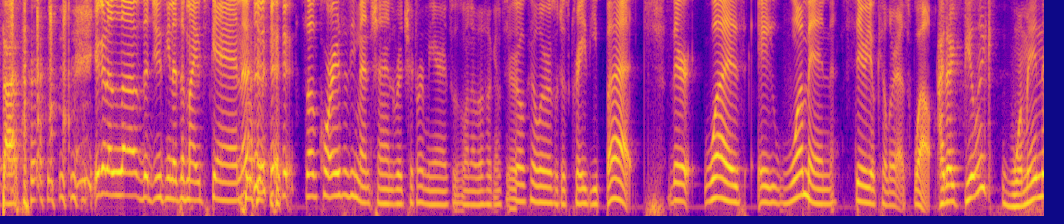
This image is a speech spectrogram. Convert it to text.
carnitas. You're gonna love the juiciness of my skin. so, of course, as he mentioned, Richard Ramirez was one of the fucking serial killers, which is crazy. But there was a woman serial killer as well. And I feel like women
